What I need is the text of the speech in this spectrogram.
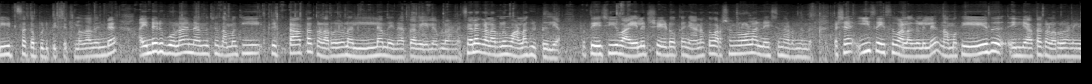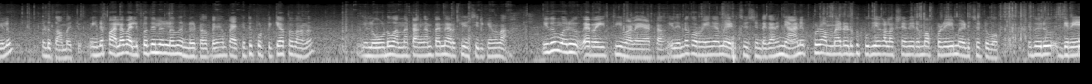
ബീഡ്സ് ഒക്കെ പിടിപ്പിച്ചിട്ടുള്ളത്. അതിന്റെ അതിന്റെ ഒരു ഗുണം എന്നാന്ന് വെച്ചാൽ നമുക്ക് ഈ കിട്ടാത്ത കളറുകളെല്ലാം ഇതിനകത്ത് അവൈലബിൾ ആണ്. ചില കളറിൽ വള കിട്ടില്ല. പ്രത്യേകിച്ച് ഈ വയലറ്റ് ഷെയ്ഡൊക്കെ ഞാനൊക്കെ വർഷങ്ങളോളം അന്വേഷിച്ച് നടന്നുണ്ട് പക്ഷേ ഈ സൈസ് വളകളിൽ നമുക്ക് ഏത് ഇല്ലാത്ത കളർ വേണമെങ്കിലും എടുക്കാൻ പറ്റും. ഇതിന്റെ പല വലിപ്പത്തിലുള്ളതുണ്ട് കേട്ടോ. അപ്പോൾ ഞാൻ പാക്കറ്റ് പൊട്ടിക്കാത്തതാണ്. ലോഡ് വന്നിട്ട് അങ്ങനെ തന്നെ ഇറക്കി വെച്ചിരിക്കുന്നതാണ് ഇതും ഒരു വെറൈറ്റി വളയാട്ടോ. ഇതിന്റെ കുറേ ഞാൻ മേടിച്ച് വെച്ചിട്ടുണ്ട്. കാരണം ഞാൻ എപ്പോഴും അമ്മയുടെ അടുത്ത് പുതിയ കളക്ഷൻ വരുമ്പോൾ അപ്പോഴേ മേടിച്ചിട്ട് പോകും. ഇതൊരു ഗ്രേ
